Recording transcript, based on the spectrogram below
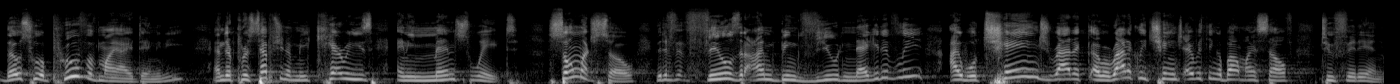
those who approve of my identity and their perception of me carries an immense weight. So much so that if it feels that I'm being viewed negatively, I will change, radic- I will radically change everything about myself to fit in.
